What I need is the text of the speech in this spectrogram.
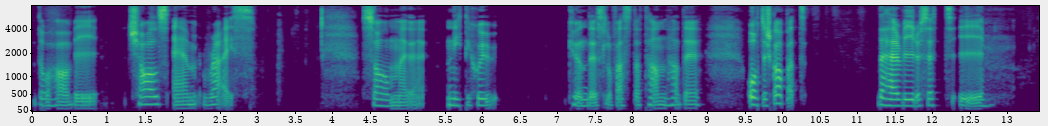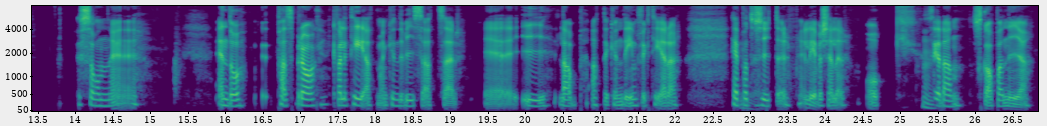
då har vi Charles M. Rice som eh, 97 kunde slå fast att han hade återskapat det här viruset i sån eh, ändå pass bra kvalitet att man kunde visa att så här, eh, i labb att det kunde infektera hepatocyter, leverceller och Mm. sedan skapa nya eh, eh,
